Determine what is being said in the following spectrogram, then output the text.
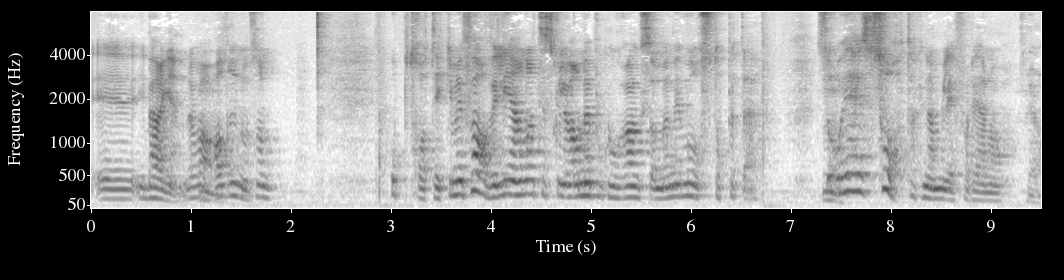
eh, i Bergen. Det var aldri noe sånn Opptrådte ikke. Min far ville gjerne at jeg skulle være med på konkurranser, men min mor stoppet det. Så, Og jeg er så takknemlig for det nå. ja.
